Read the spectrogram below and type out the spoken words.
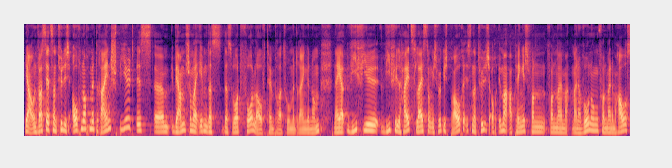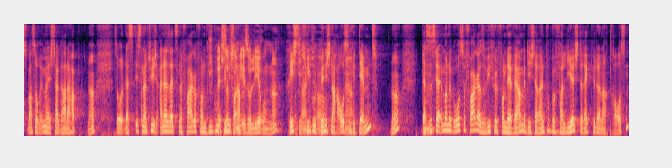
ja, und was jetzt natürlich auch noch mit reinspielt, ist, ähm, wir haben schon mal eben das, das Wort Vorlauftemperatur mit reingenommen. Naja, wie viel, wie viel Heizleistung ich wirklich brauche, ist natürlich auch immer abhängig von, von meiner, meiner Wohnung, von meinem Haus, was auch immer ich da gerade habe. Ne? So, das ist natürlich einerseits eine Frage von, wie gut Sprichst bin du ich von nach Isolierung, ne? Richtig, wie gut bin auch. ich nach außen Ja. Mhm. gedämmt? Ne? Das ist ja immer eine große Frage. Also wie viel von der Wärme, die ich da reinpuppe, verliere ich direkt wieder nach draußen?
